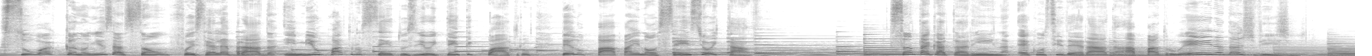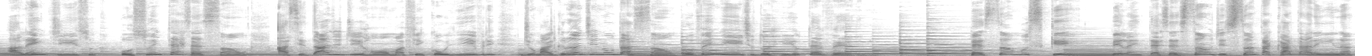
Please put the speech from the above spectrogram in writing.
Sua canonização foi celebrada em 1484 pelo Papa Inocêncio VIII. Santa Catarina é considerada a padroeira das virgens. Além disso, por sua intercessão, a cidade de Roma ficou livre de uma grande inundação proveniente do rio Tevere. Peçamos que, pela intercessão de Santa Catarina,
